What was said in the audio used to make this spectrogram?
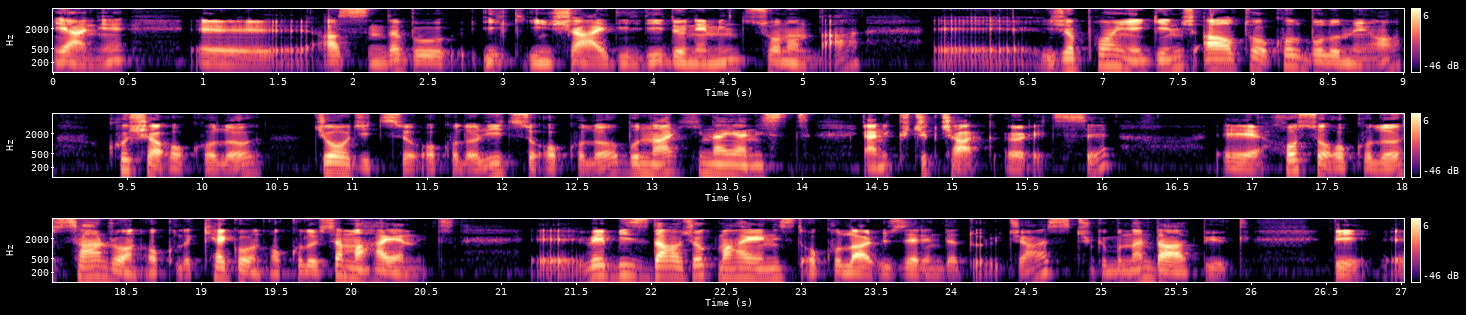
yani e, aslında bu ilk inşa edildiği dönemin sonunda e, Japonya'ya girmiş 6 okul bulunuyor. Kusha okulu, Jojitsu okulu, Ritsu okulu bunlar Hinayanist yani küçük çark öğretisi. E, Hoso okulu, Sanron okulu, Kegon okulu ise Mahayanist. E, ve biz daha çok Mahayanist okullar üzerinde duracağız. Çünkü bunların daha büyük bir e,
